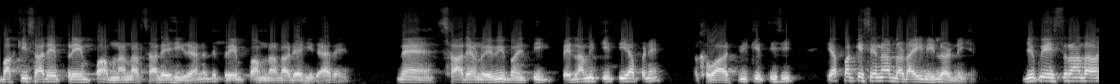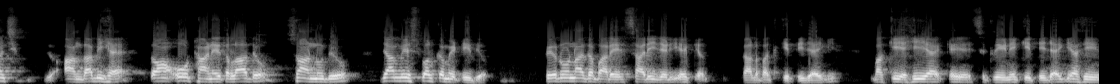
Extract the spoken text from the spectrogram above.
ਬਾਕੀ ਸਾਰੇ ਪ੍ਰੇਮ ਭਾਵਨਾ ਨਾਲ ਸਾਰੇ ਹੀ ਰਹਿਣ ਤੇ ਪ੍ਰੇਮ ਭਾਵਨਾ ਨਾਲ ਹੀ ਰਹਿ ਰਹੇ ਹਾਂ। ਮੈਂ ਸਾਰਿਆਂ ਨੂੰ ਇਹ ਵੀ ਬੇਨਤੀ ਪਹਿਲਾਂ ਵੀ ਕੀਤੀ, ਆਪਣੇ ਅਖਬਾਰ 'ਚ ਵੀ ਕੀਤੀ ਸੀ ਕਿ ਆਪਾਂ ਕਿਸੇ ਨਾਲ ਲੜਾਈ ਨਹੀਂ ਲੜਨੀ ਹੈ। ਜੇ ਕੋਈ ਇਸ ਤਰ੍ਹਾਂ ਦਾ ਅੰਸ਼ ਆਂਦਾ ਵੀ ਹੈ, ਤਾਂ ਉਹ ਥਾਣੇ ਤਲਾ ਦਿਓ, ਸਾਨੂੰ ਦਿਓ ਜਾਂ ਮਿਊਨਿਸਪਲ ਕਮੇਟੀ ਦਿਓ। ਫਿਰ ਉਹਨਾਂ ਦੇ ਬਾਰੇ ਸਾਰੀ ਜਿਹੜੀ ਇੱਕ ਗੱਲਬਾਤ ਕੀਤੀ ਜਾਏਗੀ। ਬਾਕੀ ਇਹੀ ਹੈ ਕਿ ਸਕਰੀਨਿੰਗ ਕੀਤੀ ਜਾਏਗੀ। ਅਸੀਂ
